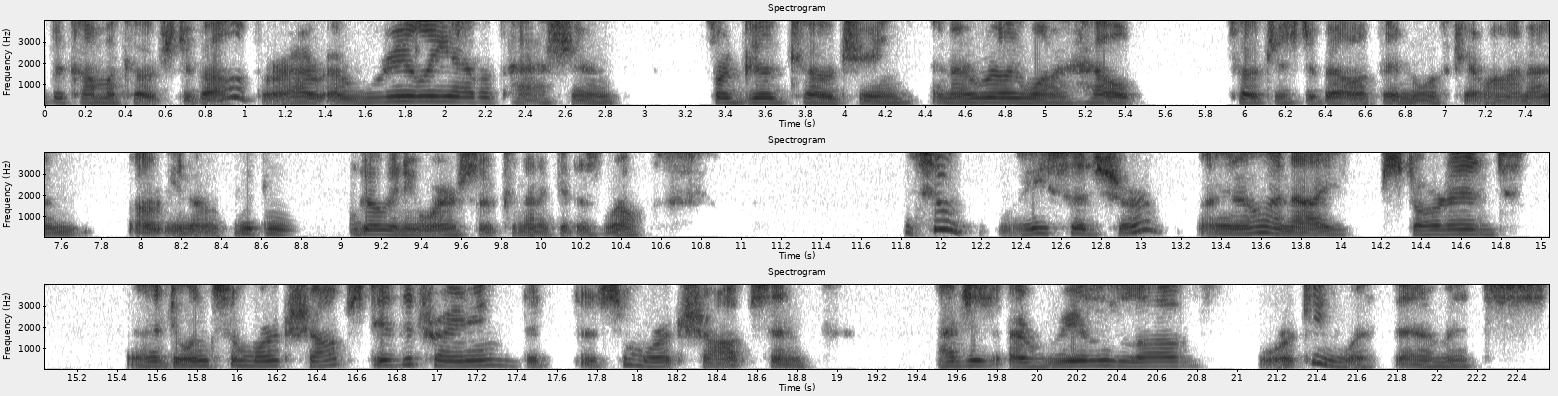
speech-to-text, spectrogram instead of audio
become a coach developer? I, I really have a passion for good coaching, and I really want to help coaches develop in North Carolina. And uh, you know, we can go anywhere, so Connecticut as well. And so he said, sure, you know, and I started uh, doing some workshops, did the training, did, did some workshops, and I just, I really love working with them. It's,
